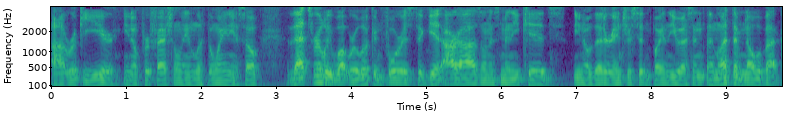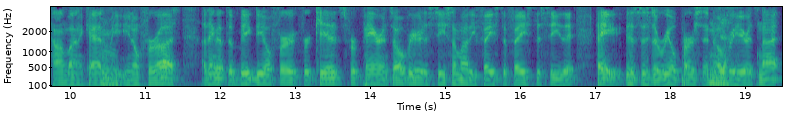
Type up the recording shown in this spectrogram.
uh, rookie year, you know, professionally in Lithuania. So that's really what we're looking for is to get our eyes on as many kids, you know, that are interested in playing the U.S. and, and let them know about Combine Academy. Mm-hmm. You know, for us, I think that's a big deal for, for kids, for parents over here to see somebody face to face, to see that, hey, this is a real person yeah. over here. It's not,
